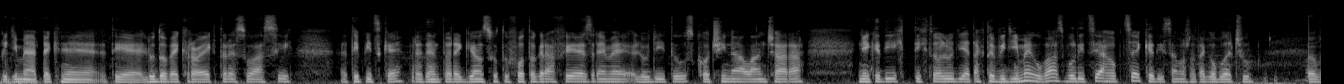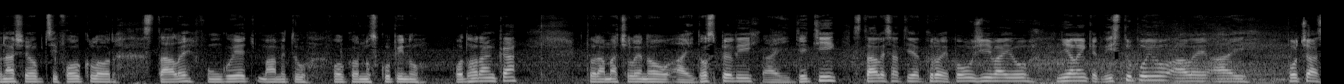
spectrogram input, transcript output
Vidíme aj pekne tie ľudové kroje, ktoré sú asi typické pre tento región. Sú tu fotografie zrejme ľudí tu z Kočina, Lančára. Niekedy ich, týchto ľudí a takto vidíme u vás v uliciach obce, kedy sa možno tak oblečú? V našej obci folklór stále funguje. Máme tu folklórnu skupinu Podhoranka, ktorá má členov aj dospelých, aj detí. Stále sa tie kroje používajú, nielen keď vystupujú, ale aj počas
